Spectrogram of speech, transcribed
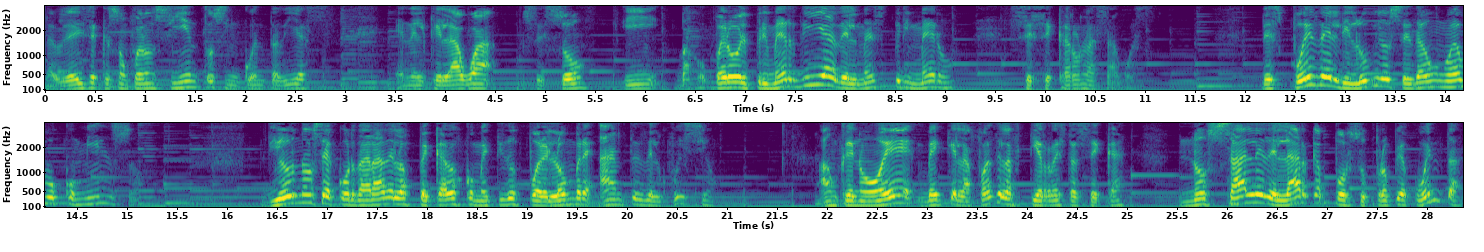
La Biblia dice que son, fueron 150 días en el que el agua cesó y bajó. Pero el primer día del mes primero se secaron las aguas. Después del diluvio se da un nuevo comienzo. Dios no se acordará de los pecados cometidos por el hombre antes del juicio. Aunque Noé ve que la faz de la tierra está seca, no sale del arca por su propia cuenta,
